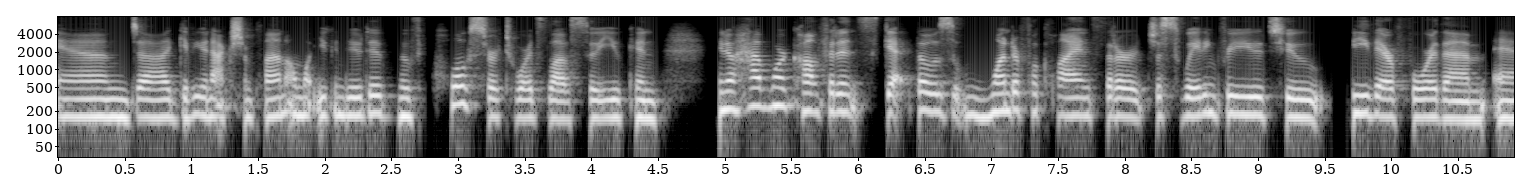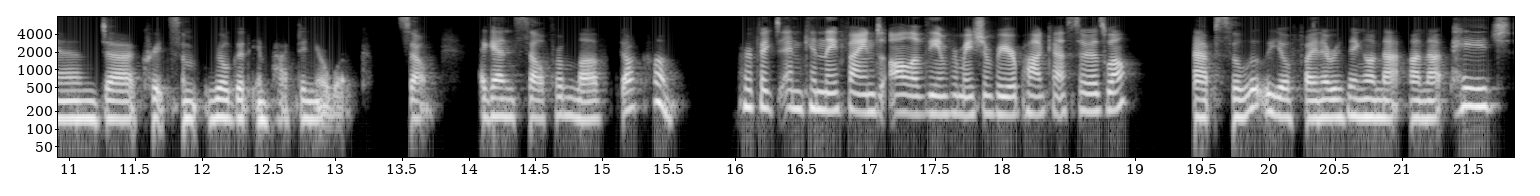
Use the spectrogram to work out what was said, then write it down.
and uh, give you an action plan on what you can do to move closer towards love so you can you know have more confidence get those wonderful clients that are just waiting for you to be there for them and uh, create some real good impact in your work so again sellfromlove.com Perfect. And can they find all of the information for your podcast there as well? Absolutely. You'll find everything on that on that page.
